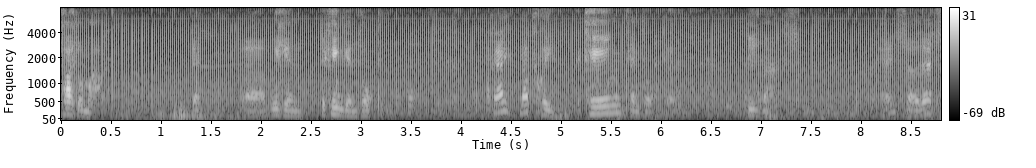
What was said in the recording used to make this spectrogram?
title mark we can, the king can talk. Okay? Not queen. The king can talk these marks. So that's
